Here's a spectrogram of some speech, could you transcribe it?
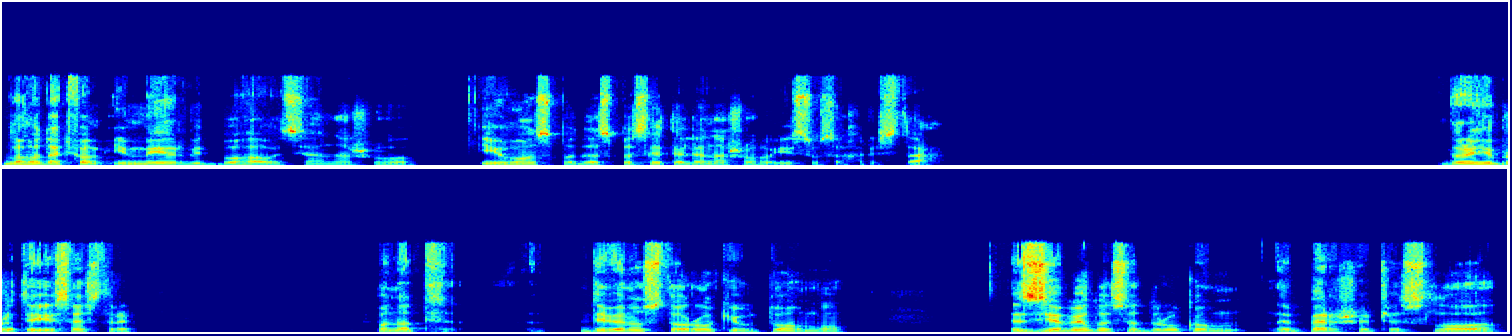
Благодать вам і мир від Бога Отця нашого і Господа Спасителя нашого Ісуса Христа. Дорогі брати і сестри, понад 90 років тому з'явилося друком перше число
